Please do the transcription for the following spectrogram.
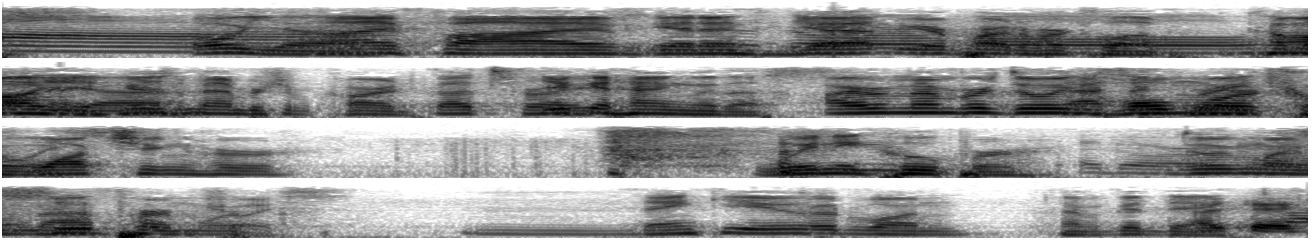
Aw. Oh, yeah. High five. Get in. She's Yeah, you're part of our club. Come Oh, on in. Here's a membership card. That's right. You can hang with us. I remember doing That's homework watching her. Winnie Cooper. Adorable. Doing my math Superb homework. choice. Thank you. Good one. Have a good day. Okay. Bye.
